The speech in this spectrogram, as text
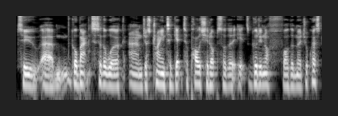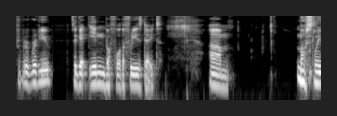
to um, go back to the work and just trying to get to polish it up so that it's good enough for the merge request re review to get in before the freeze date. Um, mostly,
